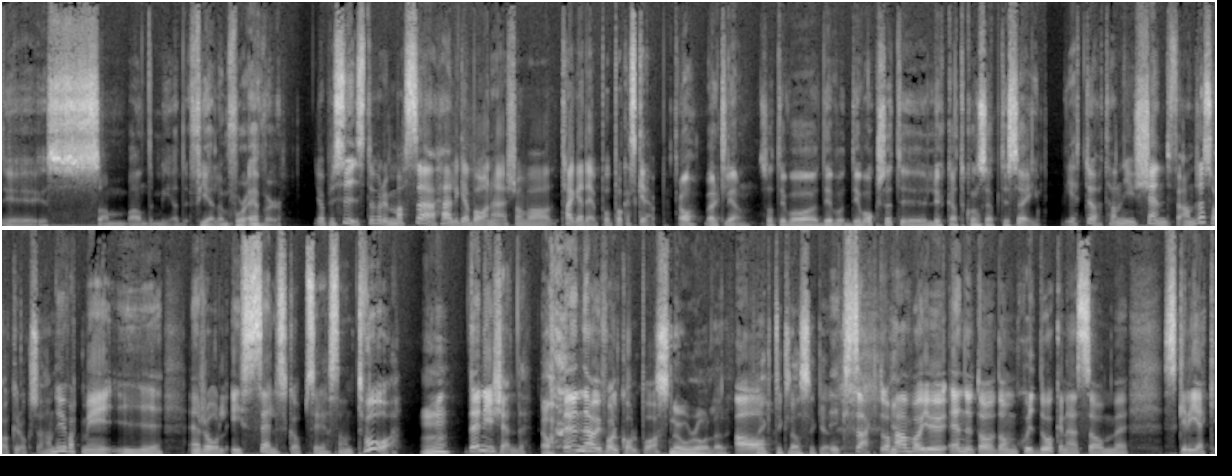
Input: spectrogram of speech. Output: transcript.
eh, i samband med Fjällen Forever. Ja precis, då var det massa härliga barn här som var taggade på att plocka skräp. Ja, verkligen. Så det, var, det, var, det var också ett eh, lyckat koncept i sig. Vet du att han är ju känd för andra saker också. Han har ju varit med i en roll i Sällskapsresan 2. Den är ju känd. Mm. Ja. Den har ju folk koll på. Snowroller, Ja. riktig klassiker. Exakt, och han var ju en av de skidåkarna som skrek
